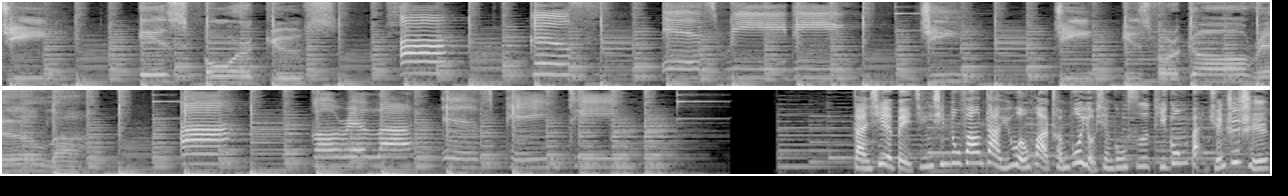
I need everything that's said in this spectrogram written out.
G is for goose. A goose is reading. G G is for gorilla. A gorilla is painting. 感谢北京新东方大鱼文化传播有限公司提供版权支持。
